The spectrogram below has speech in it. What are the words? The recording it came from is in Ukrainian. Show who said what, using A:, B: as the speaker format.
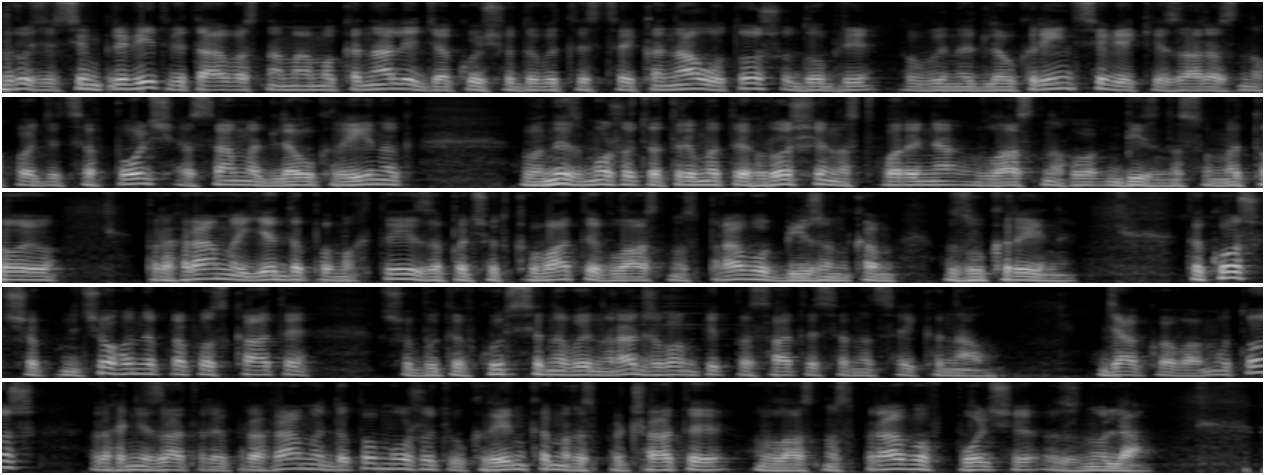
A: Друзі, всім привіт! Вітаю вас на моєму каналі. Дякую, що дивитесь цей канал. Отож, добрі новини для українців, які зараз знаходяться в Польщі, а саме для українок. Вони зможуть отримати гроші на створення власного бізнесу. Метою програми є допомогти започаткувати власну справу біженкам з України. Також, щоб нічого не пропускати, щоб бути в курсі новин, раджу вам підписатися на цей канал. Дякую вам. Отож, організатори програми допоможуть українкам розпочати власну справу в Польщі з нуля.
